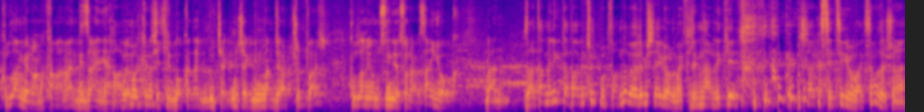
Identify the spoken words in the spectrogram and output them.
Kullanmıyorum ama tamamen dizayn yani. Kahve Bu makinesi- Şekil o kadar bıçak bıçak bilmem cart çurt var. Kullanıyor musun diye sorarsan yok. Ben Zaten ben ilk defa bir Türk mutfağında böyle bir şey gördüm. Yani filmlerdeki bıçak seti gibi baksanıza şuna.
